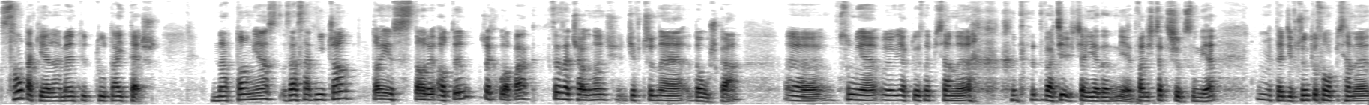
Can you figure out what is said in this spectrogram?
Są takie elementy tutaj też. Natomiast zasadniczo to jest story o tym, że chłopak chce zaciągnąć dziewczynę do łóżka. E, w sumie, jak tu jest napisane, 21, nie, 23 w sumie te dziewczyny tu są opisane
